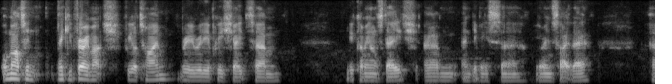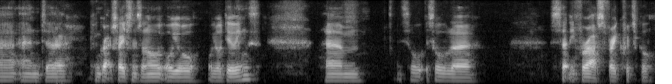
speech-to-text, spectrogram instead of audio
Well, Martin, thank you very much for your time. Really, really appreciate um, you coming on stage um, and giving us uh, your insight there. Uh, and uh, congratulations on all, all, your all your doings. Um, it's all it's all uh, certainly for us very critical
